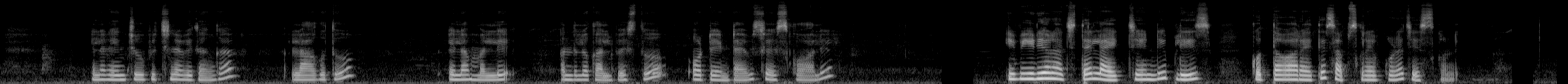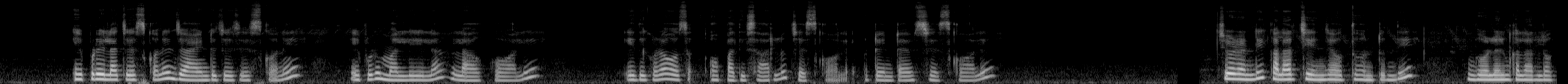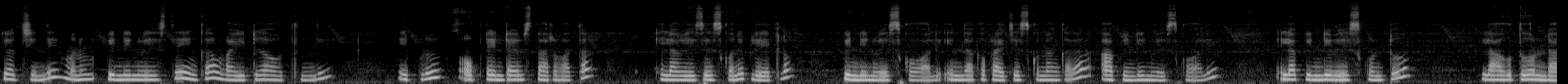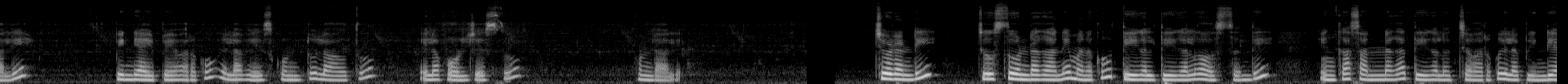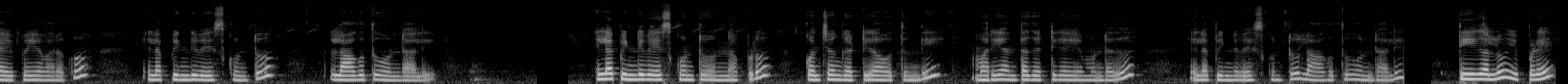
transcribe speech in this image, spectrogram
ఇలా నేను చూపించిన విధంగా లాగుతూ ఇలా మళ్ళీ అందులో కలిపేస్తూ ఓ టెన్ టైమ్స్ చేసుకోవాలి. ఈ వీడియో నచ్చితే లైక్ చేయండి. ప్లీజ్. కొత్త వారైతే సబ్స్క్రైబ్ కూడా చేసుకోండి. ఇప్పుడు ఇలా చేసుకొని జాయింట్ చేసేసుకొని ఇప్పుడు మళ్ళీ ఇలా లాగుకోవాలి ఇది కూడా ఓ ఓ పదిసార్లు చేసుకోవాలి. టెన్ టైమ్స్ చేసుకోవాలి. చూడండి కలర్ చేంజ్ అవుతూ ఉంటుంది. గోల్డెన్ కలర్లోకి వచ్చింది. మనం పిండిని వేస్తే ఇంకా వైట్గా అవుతుంది. ఇప్పుడు ఒక టెన్ టైమ్స్ తర్వాత ఇలా వేసేసుకొని ప్లేట్లో పిండిని వేసుకోవాలి. ఇందాక ఫ్రై చేసుకున్నాం కదా ఆ పిండిని వేసుకోవాలి. ఇలా పిండి వేసుకుంటూ లాగుతూ ఉండాలి. పిండి అయిపోయే వరకు ఇలా వేసుకుంటూ లాగుతూ ఇలా ఫోల్డ్ చేస్తూ ఉండాలి. చూడండి చూస్తూ ఉండగానే మనకు తీగలు తీగలుగా వస్తుంది. ఇంకా సన్నగా తీగలు వచ్చే వరకు ఇలా పిండి అయిపోయే వరకు ఇలా పిండి వేసుకుంటూ లాగుతూ ఉండాలి. ఇలా పిండి వేసుకుంటూ ఉన్నప్పుడు కొంచెం గట్టిగా అవుతుంది. మరీ అంత గట్టిగా ఏముండదు. ఇలా పిండి వేసుకుంటూ లాగుతూ ఉండాలి. తీగలు ఇప్పుడే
